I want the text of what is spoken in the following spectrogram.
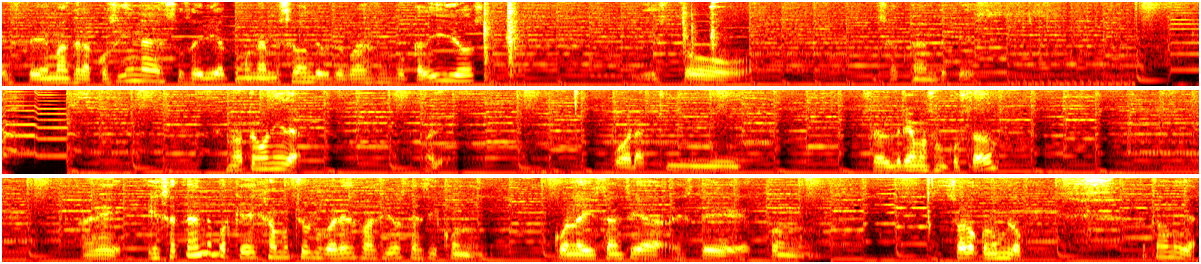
este más de la cocina, esto sería como una mesa donde preparas los bocadillos. Y esto exactamente qué es. No tengo ni idea. Vale. Por aquí saldríamos a un costado. Vale, exactamente porque deja muchos lugares vacíos así con, con la distancia, este, con solo con un bloque. No tengo ni idea.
